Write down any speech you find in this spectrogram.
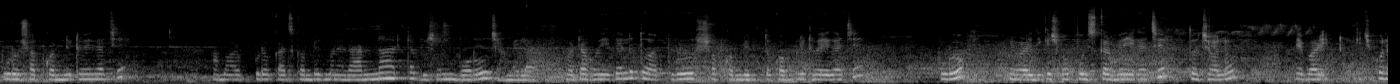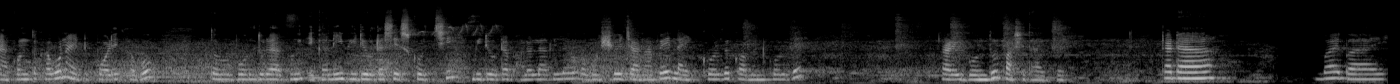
পুরো সব কমপ্লিট হয়ে গেছে। আমার পুরো কাজ কমপ্লিট মানে রান্না একটা ভীষণ বড় ঝামেলা। ওটা হয়ে গেলে তো পুরো সব কমপ্লিট তো কমপ্লিট হয়ে গেছে। পুরো, এবার এদিকে সব পরিষ্কার হয়ে গেছে। তো চলো, এবার একটু কিছুক্ষণ এখন তো খাব না, একটু পরে খাব। তো বন্ধুরা, এখন এখানেই ভিডিওটা শেষ করছি। ভিডিওটা ভালো লাগলে অবশ্যই জানাবে লাইক করবে কমেন্ট করবে। আর এই বন্ধুর পাশে থাকবে। Tata! Bye bye.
